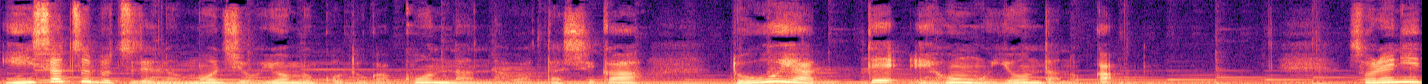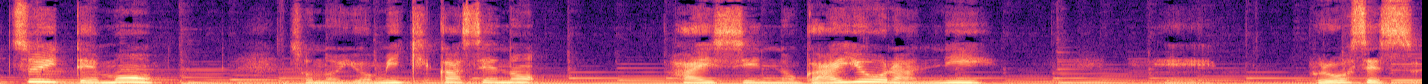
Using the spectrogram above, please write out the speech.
印刷物での文字を読むことが困難な私がどうやって絵本を読んだのか。それについてもその読み聞かせの配信の概要欄に、えー、プロセス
